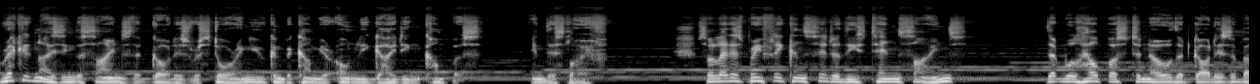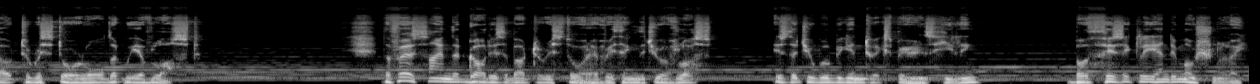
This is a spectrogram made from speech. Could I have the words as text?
Recognizing the signs that God is restoring you can become your only guiding compass in this life. So let us briefly consider these 10 signs that will help us to know that God is about to restore all that we have lost. The first sign that God is about to restore everything that you have lost is that you will begin to experience healing, both physically and emotionally.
